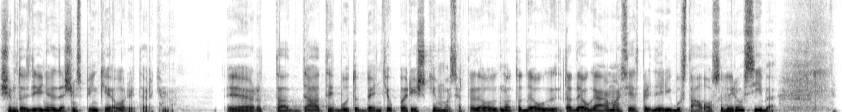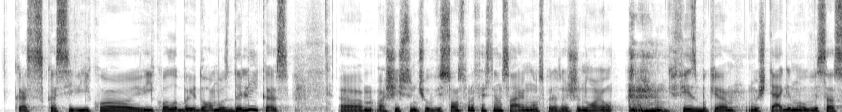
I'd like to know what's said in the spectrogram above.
195 eurai, tarkime. Ir tada tai būtų bent jau pareiškimas. Ir tada, nu, tada, jau, tada jau galima sėsti prie dėrybų stalo su vyriausybė. Kas, kas įvyko, įvyko labai įdomus dalykas. Aš išsiunčiau visoms profesinėms sąjungoms, kurias aš žinojau. Facebook'e užteginau visas,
